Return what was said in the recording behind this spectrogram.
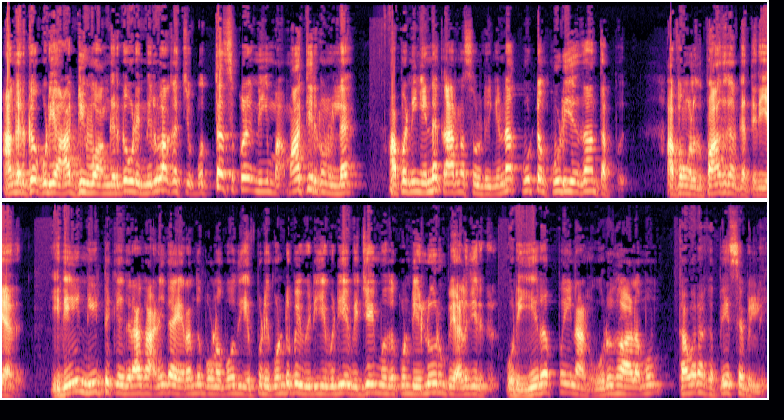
அங்கே இருக்கக்கூடிய ஆர்டிஓ அங்கே இருக்கக்கூடிய நிர்வாகத்தை மொத்த நீங்கள் மாற்றிருக்கணும்ல அப்போ நீங்கள் என்ன காரணம் சொல்கிறீங்கன்னா கூட்டம் கூடியதுதான் தப்பு. அப்போ உங்களுக்கு பாதுகாக்க தெரியாது. இதே நீட்டுக்கு எதிராக அனிதா இறந்து போன போது எப்படி கொண்டு போய் விடிய விடிய விஜய் முதற்கொண்டு எல்லோரும் போய் அழுதீர்கள்? ஒரு இறப்பை நான் ஒரு காலமும் தவறாக பேசவில்லை.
